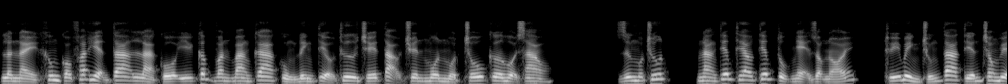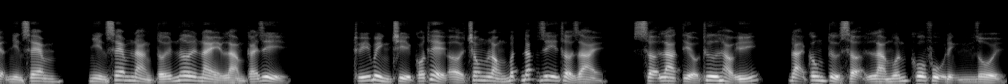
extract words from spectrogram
lần này không có phát hiện ta là cố ý cấp văn bang ca cùng đinh tiểu thư chế tạo chuyên môn một chỗ cơ hội sao. Dừng một chút, nàng tiếp theo tiếp tục nhẹ giọng nói, Thúy Bình chúng ta tiến trong viện nhìn xem, nhìn xem nàng tới nơi này làm cái gì. Thúy Bình chỉ có thể ở trong lòng bất đắc dĩ thở dài, sợ là tiểu thư hảo ý, đại công tử sợ là muốn cô phụ định rồi,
